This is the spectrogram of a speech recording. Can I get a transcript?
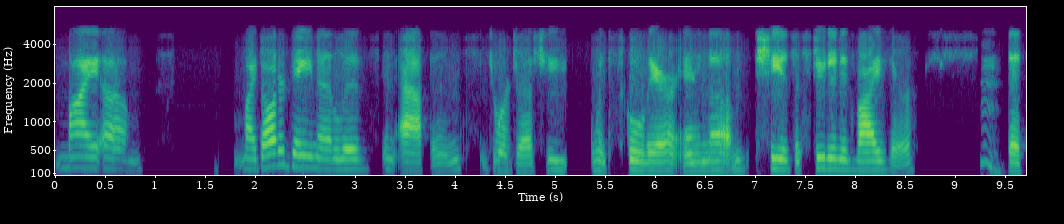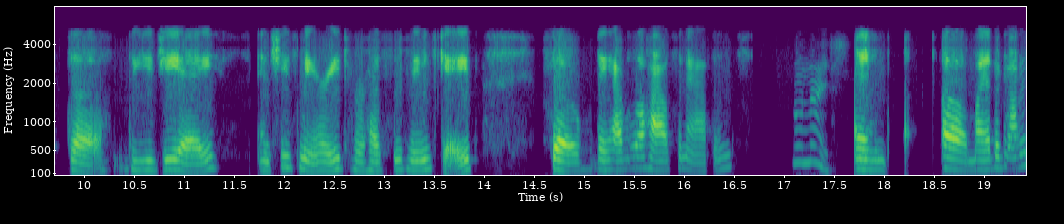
my um my daughter Dana lives in Athens, Georgia. She went to school there and um she is a student advisor Hmm. at uh the UGA and she's married. Her husband's name is Gabe. So they have a little house in Athens. Oh, nice. And uh my other daughter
